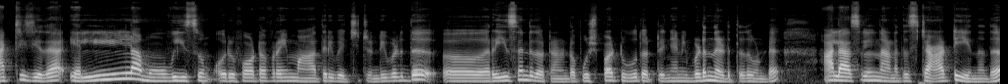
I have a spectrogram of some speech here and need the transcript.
ആക്ട് ചെയ്ത എല്ലാ മൂവീസും ഒരു ഫോട്ടോ ഫ്രെയിം മാതിരി വെച്ചിട്ടുണ്ട്. ഇവിടുത്തെ റീസെന്റ് തൊട്ടാണ് കേട്ടോ. പുഷ്പ ടു തൊട്ട് ഞാൻ ഇവിടെ നിന്ന് എടുത്തതുകൊണ്ട് ആ ലാസ്റ്റിൽ നിന്നാണ് അത് സ്റ്റാർട്ട് ചെയ്യുന്നത്.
